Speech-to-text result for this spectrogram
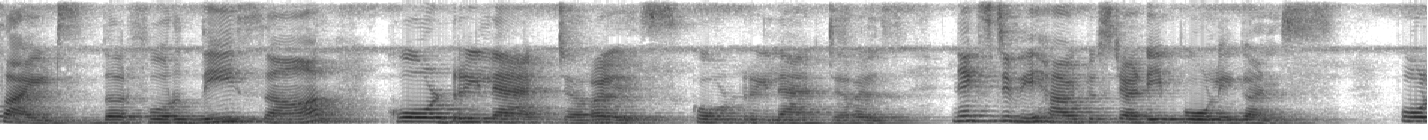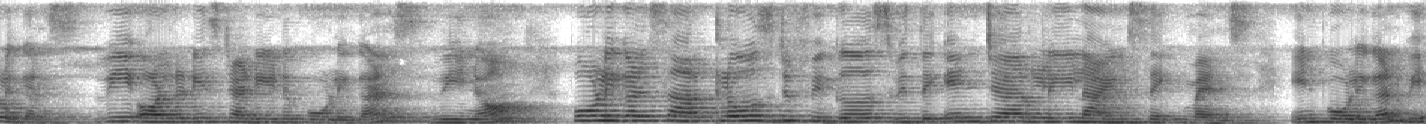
sides. Therefore, these are quadrilaterals. Quadrilaterals. Next, we have to study polygons. Polygons. We already studied polygons. We know polygons are closed figures with entirely line segments. In polygon, we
